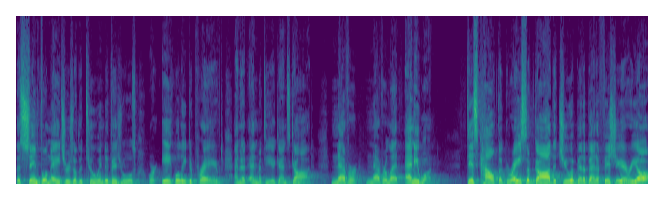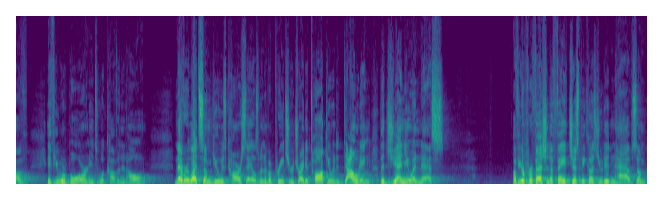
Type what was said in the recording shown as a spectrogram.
the sinful natures of the two individuals were equally depraved and at enmity against God. Never, never let anyone discount the grace of God that you have been a beneficiary of if you were born into a covenant home. Never let some used car salesman of a preacher try to talk you into doubting the genuineness of your profession of faith just because you didn't have some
